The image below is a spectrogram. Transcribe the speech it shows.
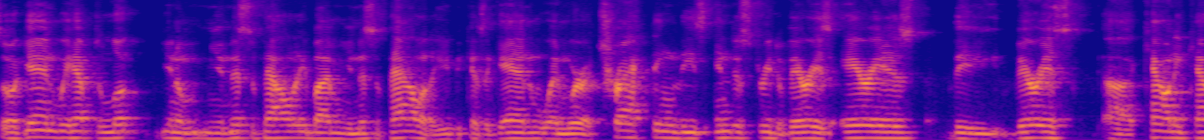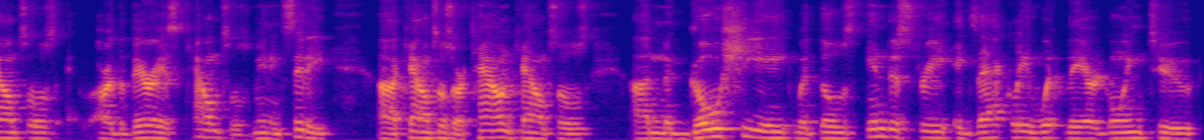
So again, we have to look, you know, municipality by municipality, because again, when we're attracting these industry to various areas, the various uh, county councils or the various councils, meaning city uh, councils or town councils, uh, negotiate with those industry exactly what they are going to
